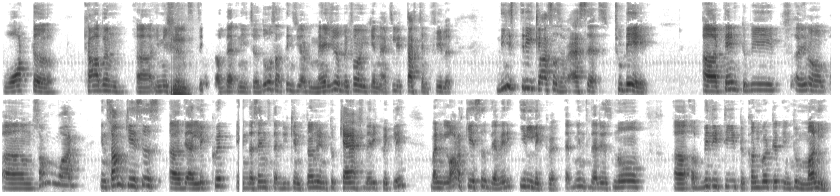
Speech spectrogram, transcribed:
water, carbon uh, emissions, mm. things of that nature. Those are things you have to measure before you can actually touch and feel it. These three classes of assets today uh, tend to be, uh, you know, um, somewhat. In some cases, uh, they are liquid in the sense that you can turn it into cash very quickly. But in a lot of cases, they are very illiquid. That means there is no uh, ability to convert it into money.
